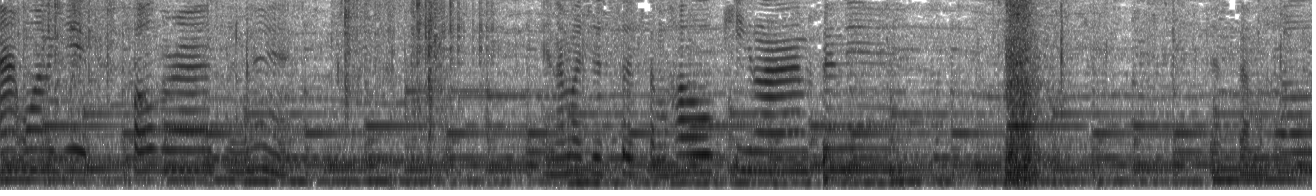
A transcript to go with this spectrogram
Not want to get pulverized in that. And I'm going to just put some whole key limes in there. Put some whole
